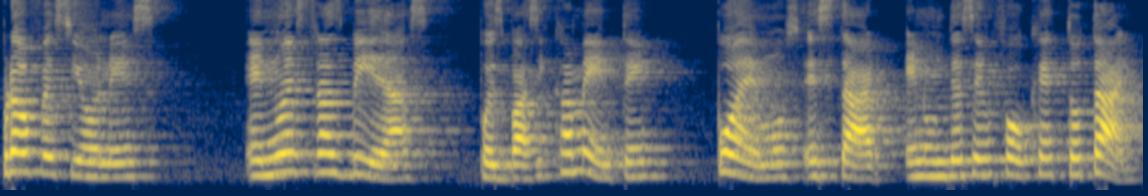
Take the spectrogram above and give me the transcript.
profesiones en nuestras vidas, pues básicamente podemos estar en un desenfoque total.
